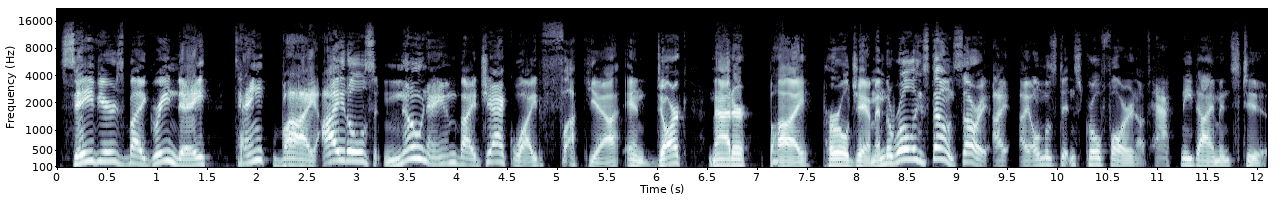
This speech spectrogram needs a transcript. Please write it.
Saviors by Green Day. Tank by IDLES, No Name by Jack White, fuck yeah, and Dark Matter by Pearl Jam. And the Rolling Stones, sorry, I, I almost didn't scroll far enough. Hackney Diamonds too.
